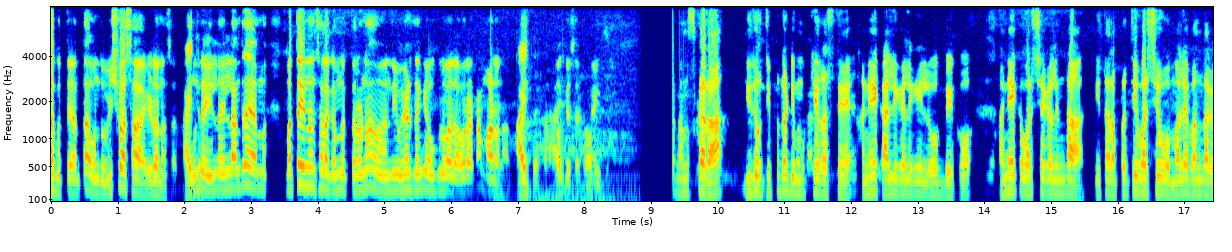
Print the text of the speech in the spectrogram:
ಆಗುತ್ತೆ ಅಂತ ಒಂದು ವಿಶ್ವಾಸ ಇಡೋಣ ಸರ್. ಮುಂದೆ ಇಲ್ಲ ಇಲ್ಲ ಅಂದ್ರೆ ಮತ್ತೆ ಇನ್ನೊಂದ್ಸಲ ಗಮನಕ್ಕೆ ತರೋಣ. ನೀವು ಹೇಳ್ದಂಗೆ ಉಗ್ರವಾದ ಹೋರಾಟ ಮಾಡೋಣ ಆಯ್ತು. ಸರ್ ಆಯ್ತು. ಓಕೆ ಸರ್ ಥ್ಯಾಂಕ್ ಯು ನಮಸ್ಕಾರ. ಇದು ತಿಪ್ಪದೊಡ್ಡಿ ಮುಖ್ಯ ರಸ್ತೆ. ಅನೇಕ ಅಲ್ಲಿಗಳಿಗೆ ಇಲ್ಲಿ ಹೋಗ್ಬೇಕು. ಅನೇಕ ವರ್ಷಗಳಿಂದ ಈ ತರ ಪ್ರತಿ ವರ್ಷವೂ ಮಳೆ ಬಂದಾಗ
